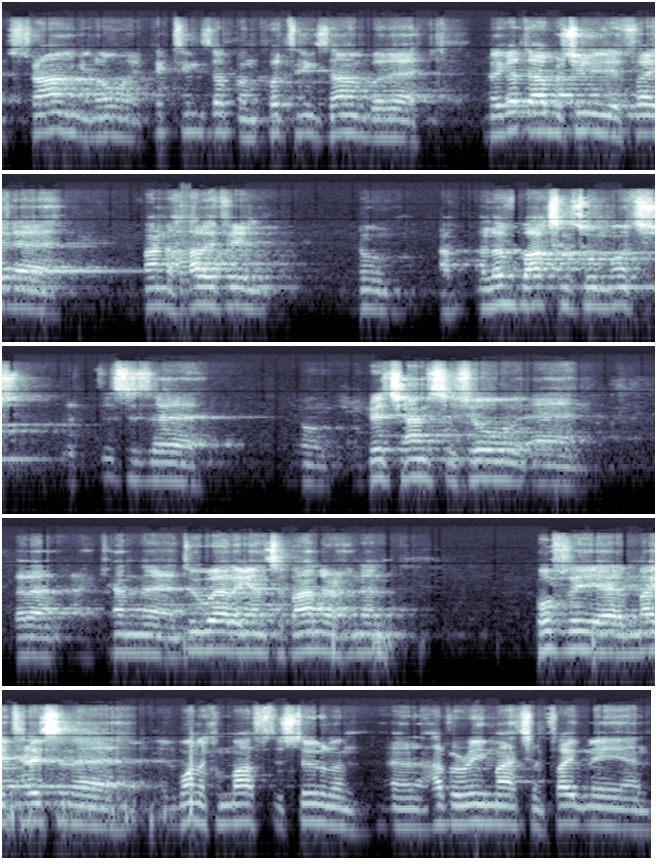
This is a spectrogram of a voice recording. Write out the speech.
I'm strong, you know, I pick things up and put things down. But uh, when I got the opportunity to fight uh, on the Holyfield, you know, I, I, love boxing so much. this is a, you know, great chance to show uh, that I, I can uh, do well against Evander, and then hopefully uh, Mike Tyson uh, want to come off the stool and, and have a rematch and fight me, and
